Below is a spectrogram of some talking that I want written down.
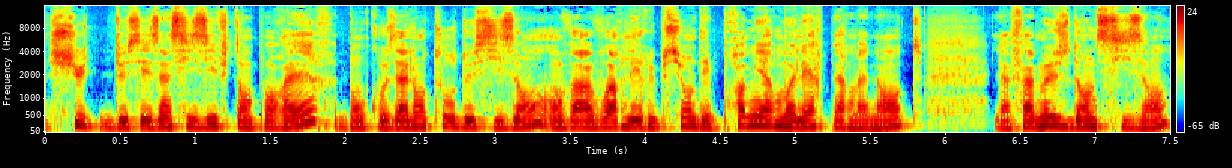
chute de ces incisives temporaires, donc aux alentours de 6 ans, on va avoir l'éruption des premières molaires permanentes, la fameuse dent de 6 ans,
